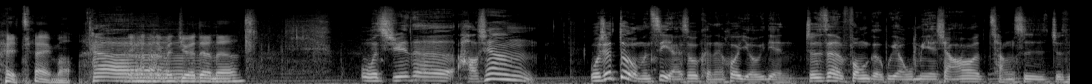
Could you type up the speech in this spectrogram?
还在吗？你们觉得呢？我觉得好像。我觉得对我们自己来说，可能会有一点，就是真的风格不一样。我们也想要尝试，就是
